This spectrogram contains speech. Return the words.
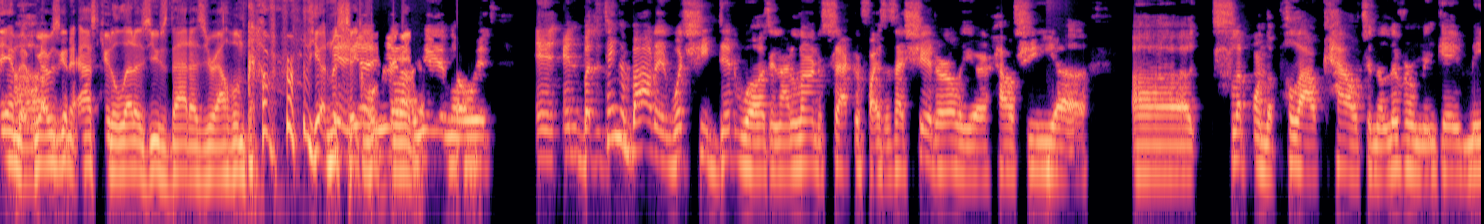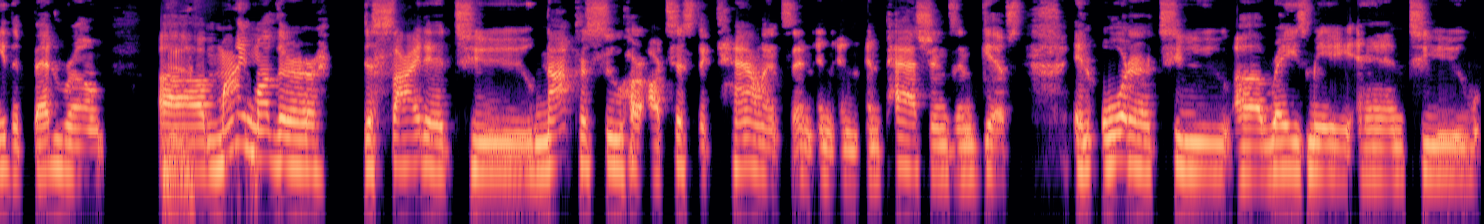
damn it um, I was going to ask you to let us use that as your album cover for the unmistakable yeah, yeah, yeah, you know it and, and but the thing about it what she did was and I learned to sacrifice as I shared earlier how she uh, uh, slept on the pull-out couch in the living room and gave me the bedroom. Uh, my mother decided to not pursue her artistic talents and, and, and, and passions and gifts in order to uh, raise me and to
